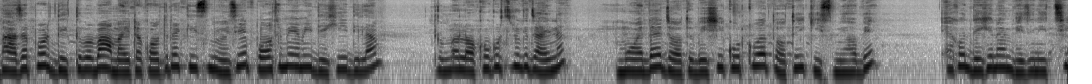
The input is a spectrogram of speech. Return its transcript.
ভাজার পর দেখতে পাবা আমার এটা কতটা কিসমি হয়েছে। প্রথমে আমি দেখিয়ে দিলাম। তোমরা লক্ষ্য করছ নাকি জানি না? ময়দায় যত বেশি কোট করা ততই কিসমি হবে। এখন দেখে না আমি ভেজে নিচ্ছি।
